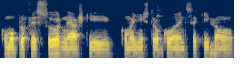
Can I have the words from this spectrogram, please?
como professor, né? Acho que, como a gente trocou antes aqui, que é um,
